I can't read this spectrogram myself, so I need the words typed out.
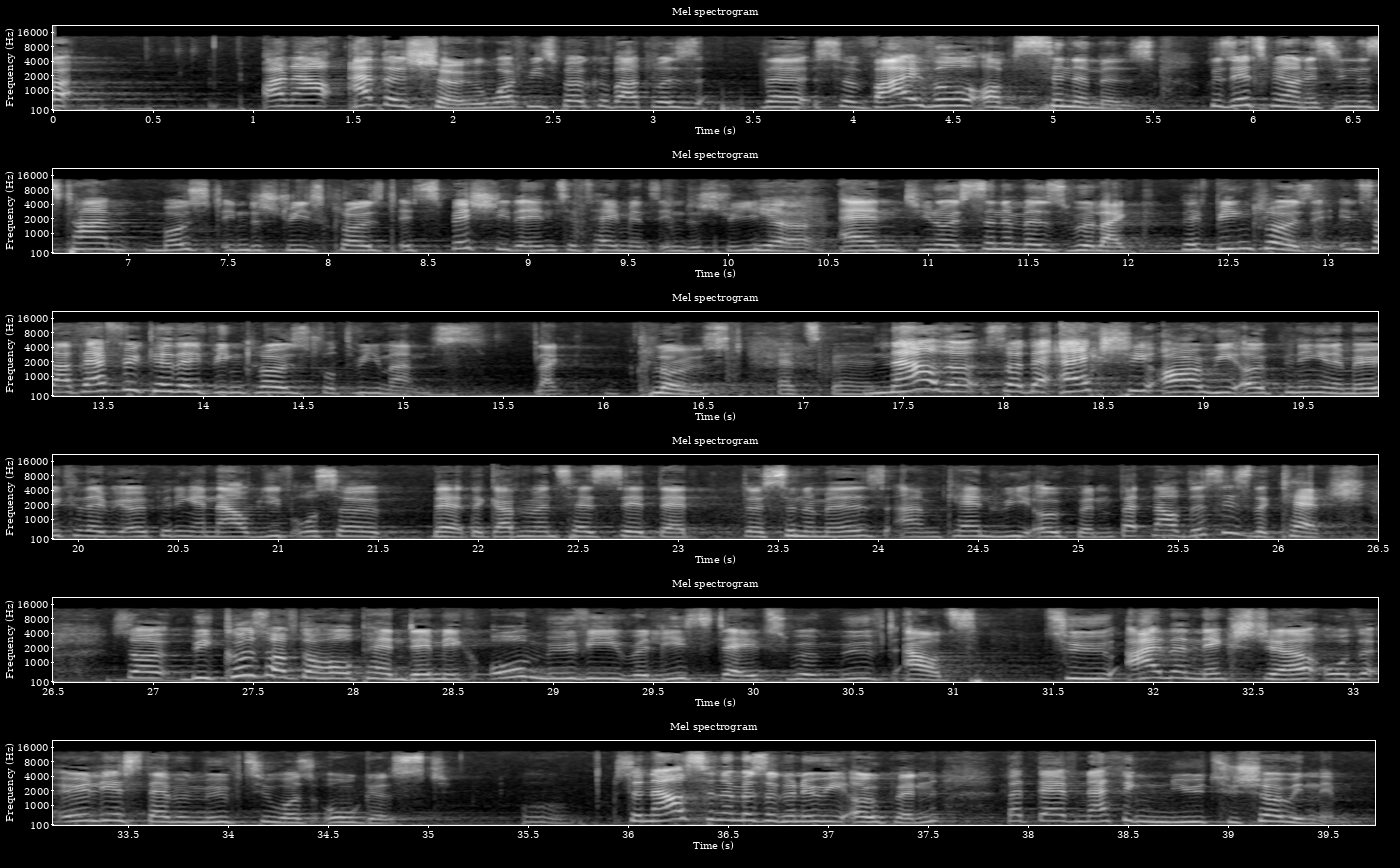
on our other show, what we spoke about was the survival of cinemas. Because let's be honest, in this time, most industries closed, especially the entertainment industry. Yeah. And, you know, cinemas were like, they've been closed. In South Africa, they've been closed for three months. Like, closed. That's bad. Now, the, so they actually are reopening. In America, they're reopening, and now we've also, the, the government has said that the cinemas um, can reopen. But now, this is the catch. So, because of the whole pandemic, all movie release dates were moved out to either next year or the earliest they were moved to was August. So now cinemas are going to reopen, but they have nothing new to show in them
